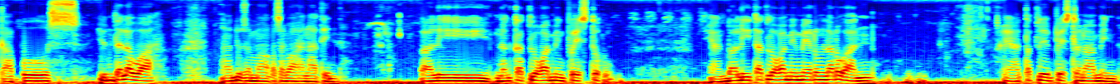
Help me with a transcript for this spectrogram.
Tapos, yung dalawa, nandun sa mga kasamahan natin. Bali, nagtatlo kaming pwesto. Yan, bali, tatlo kaming merong laruan. Kaya tatlo yung pwesto namin.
